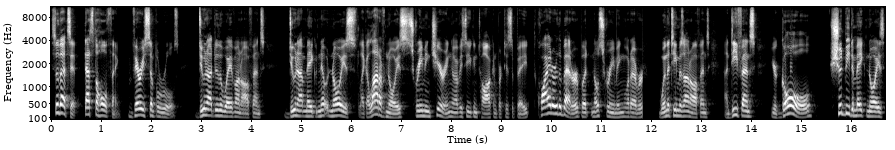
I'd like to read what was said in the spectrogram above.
So that's it. That's the whole thing. Very simple rules. Do not do the wave on offense. Do not make no noise, like a lot of noise, screaming, cheering. Obviously, you can talk and participate. The quieter the better, but no screaming, whatever. When the team is on offense, on defense, your goal should be to make noise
